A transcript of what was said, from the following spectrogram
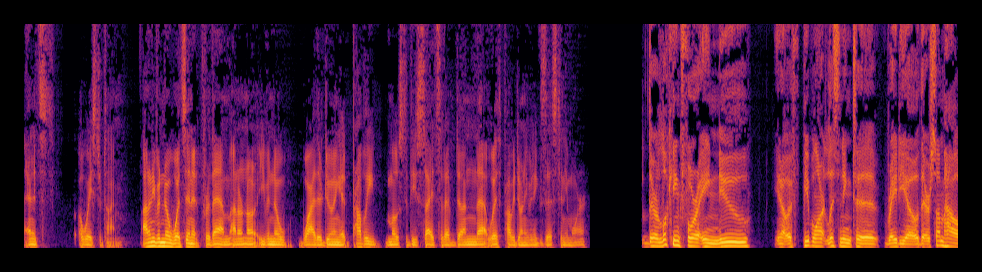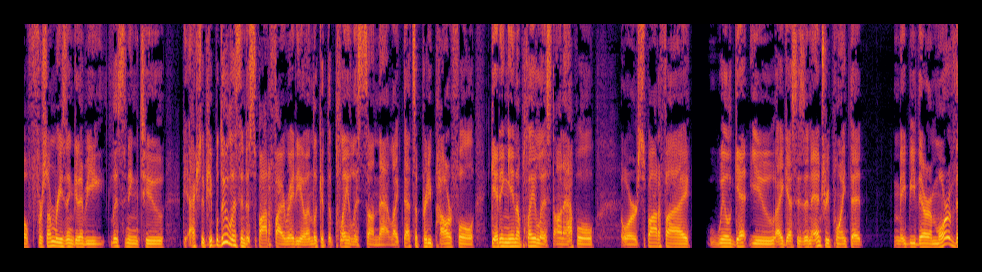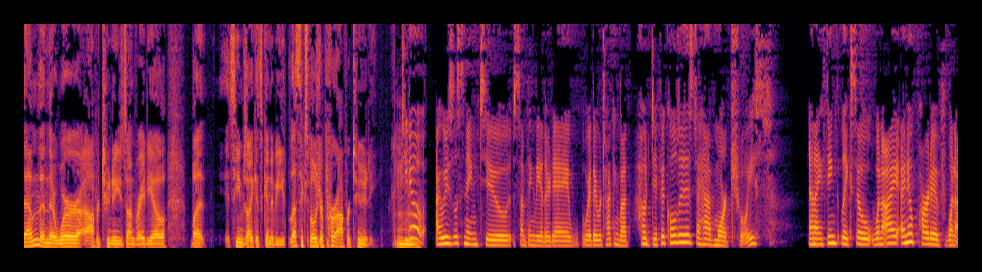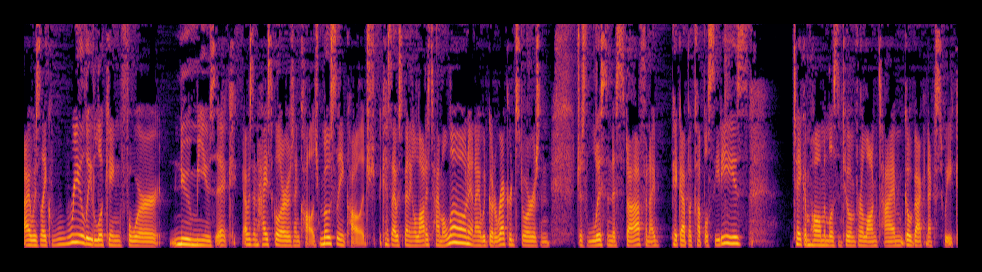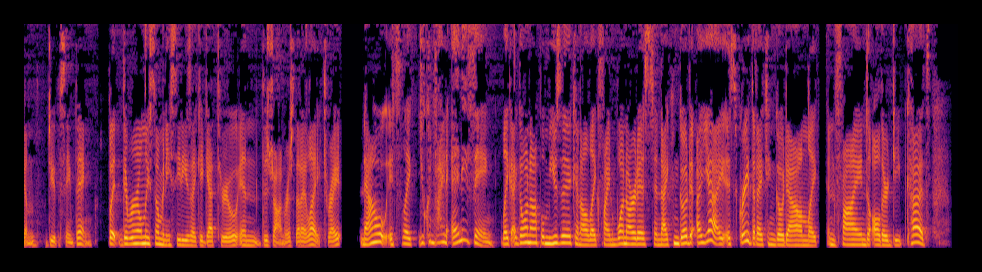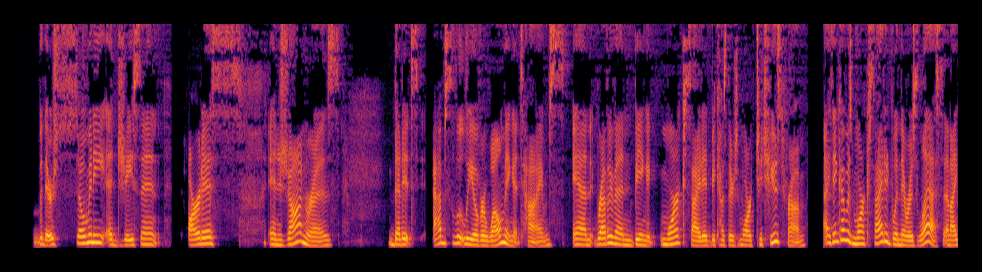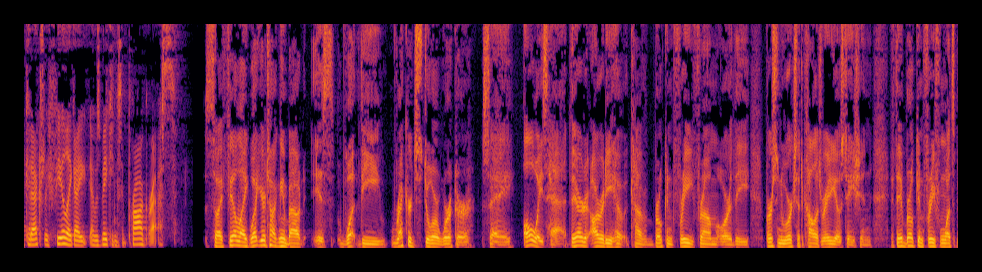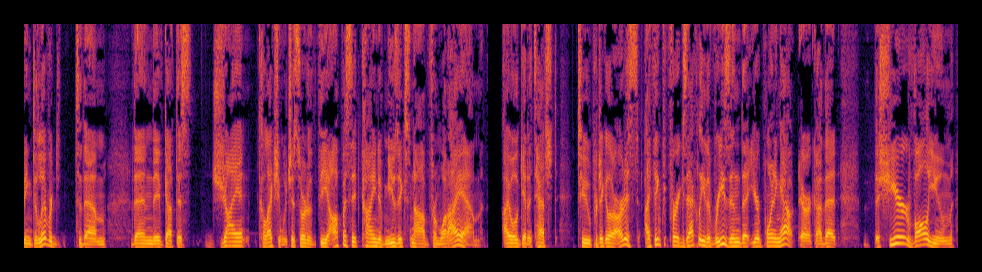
and it's a waste of time. I don't even know what's in it for them. I don't know even know why they're doing it. Probably most of these sites that I've done that with probably don't even exist anymore. They're looking for a new, you know, if people aren't listening to radio, they're somehow for some reason going to be listening to actually people do listen to Spotify radio and look at the playlists on that. Like that's a pretty powerful getting in a playlist on Apple or Spotify will get you, I guess, is an entry point that maybe there are more of them than there were opportunities on radio, but it seems like it's going to be less exposure per opportunity. Mm-hmm. Do you know, I was listening to something the other day where they were talking about how difficult it is to have more choice. And I think like, so when I, I know part of when I was like really looking for new music, I was in high school or I was in college, mostly in college because I was spending a lot of time alone and I would go to record stores and just listen to stuff and I'd pick up a couple CDs take them home and listen to them for a long time, go back next week and do the same thing. But there were only so many CDs I could get through in the genres that I liked, right? Now it's like you can find anything. Like I go on Apple Music and I'll like find one artist and I can go to, uh, yeah, it's great that I can go down like and find all their deep cuts. But there's so many adjacent artists and genres that it's absolutely overwhelming at times. And rather than being more excited because there's more to choose from, I think I was more excited when there was less and I could actually feel like I, I was making some progress. So I feel like what you're talking about is what the record store worker, say, always had. They're already kind of broken free from, or the person who works at a college radio station, if they've broken free from what's being delivered to them, then they've got this giant collection, which is sort of the opposite kind of music snob from what I am. I will get attached to particular artists. I think for exactly the reason that you're pointing out, Erica, that the sheer volume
